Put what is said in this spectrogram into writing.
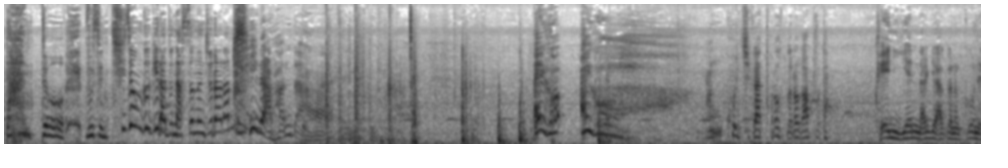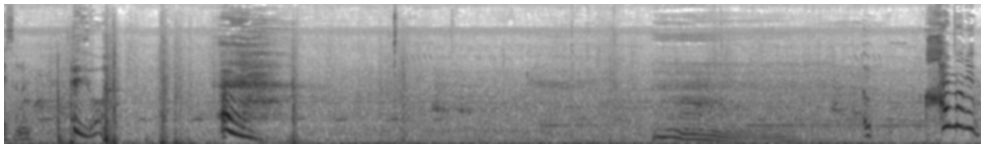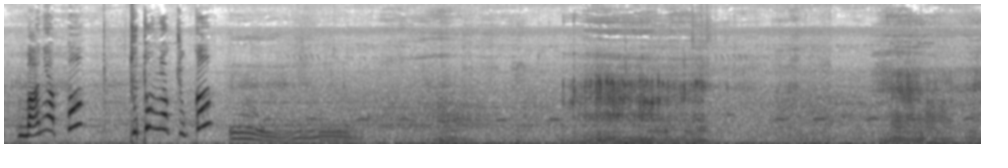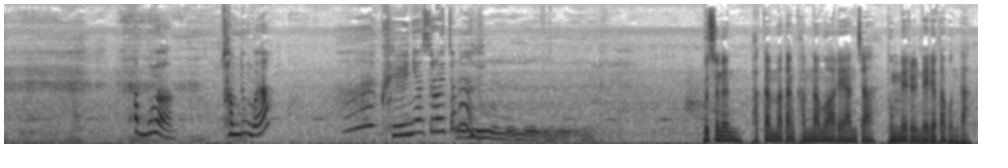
난 또 무슨 치정극이라도 났었는 줄 알았네. 지랄한다. 아이고, 아이고. 그냥 골치가 터럭터럭 아프다. 괜히 옛날 야근은 꺼내서는. 아이고. 아. 많이 아파? 두통약 줄까? 아 뭐야 잠든 거야? 아 괜히 안쓰러워했잖아 무수는 바깥마당 감나무 아래 앉아 동네를 내려다본다.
